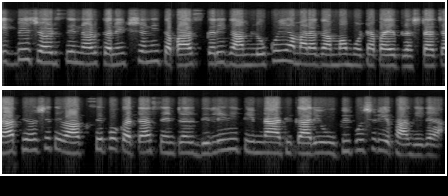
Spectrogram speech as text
એક બે જળ સે નળ કનેક્શનની તપાસ કરી ગામ લોકોએ અમારા ગામમાં મોટા પાયે ભ્રષ્ટાચાર થયો છે તેવા આક્ષેપો કરતા સેન્ટ્રલ દિલ્હીની ટીમના અધિકારીઓ ઊભી પૂછડીએ ભાગી ગયા.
